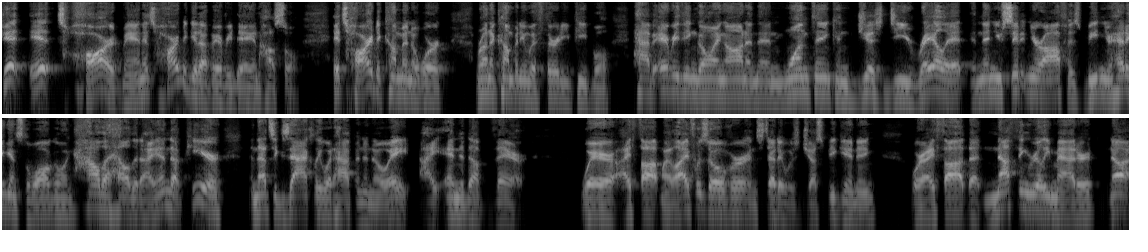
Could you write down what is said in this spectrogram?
shit, it's hard, man. It's hard to get up every day and hustle. It's hard to come into work, run a company with 30 people, have everything going on, and then one thing can just derail it. And then you sit in your office beating your head against the wall going, How the hell did I end up here? And that's exactly what happened in 08. I ended up there where I thought my life was over. Instead, it was just beginning. Where I thought that nothing really mattered. No,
